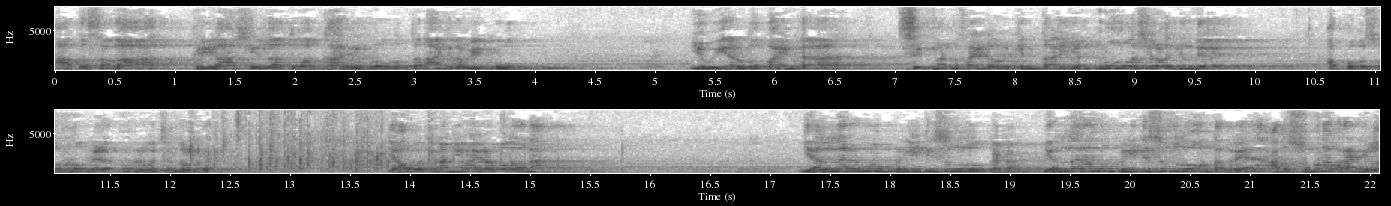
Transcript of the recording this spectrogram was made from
ಆತ ಸದಾ ಕ್ರಿಯಾಶೀಲ ಅಥವಾ ಕಾರ್ಯಪ್ರವೃತ್ತನಾಗಿರಬೇಕು. ಇವು ಎರಡೂ ಪಾಯಿಂಟ್ ಸಿಗ್ಮಂಡ್ ಫ್ರೈಡ್ ಅವ್ರಿಗಿಂತ ಎಂಟುನೂರು ವರ್ಷಗಳ ಹಿಂದೆ ಅಪ್ಪ ಬಸವಣ್ಣನವ್ರು ಹೇಳ್ಯಾರ ನೋಡ್ರಿ ವಚನದೊಳಗಡೆ. ಯಾವ ವಚನ? ನೀವೇ ಹೇಳ್ಬೋದು ಅದನ್ನ. ಎಲ್ಲರನ್ನು ಪ್ರೀತಿಸುವುದು ಕಾಕ. ಎಲ್ಲರನ್ನು ಪ್ರೀತಿಸುವುದು ಅಂತಂದ್ರೆ ಅದು ಸುಮ್ಮನೆ ಬರಂಗಿಲ್ಲ.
